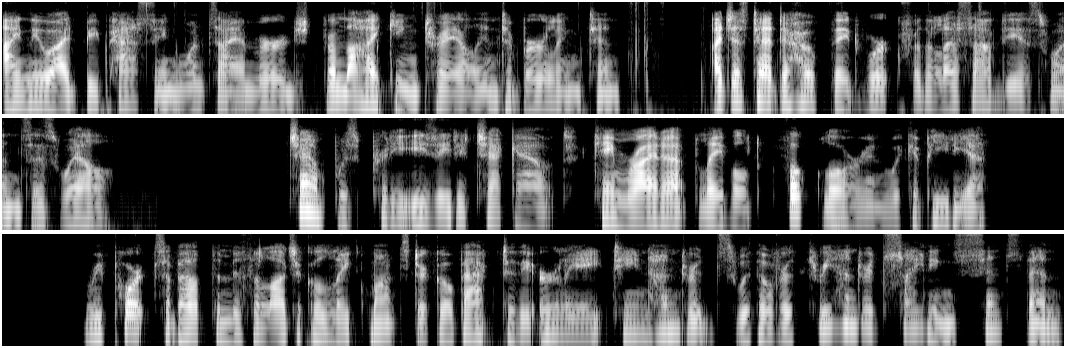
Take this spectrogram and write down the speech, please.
I knew I'd be passing once I emerged from the hiking trail into Burlington. I just had to hope they'd work for the less obvious ones as well. Champ was pretty easy to check out. Came right up labeled folklore in Wikipedia. Reports about the mythological lake monster go back to the early 1800s, with over 300 sightings since then.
